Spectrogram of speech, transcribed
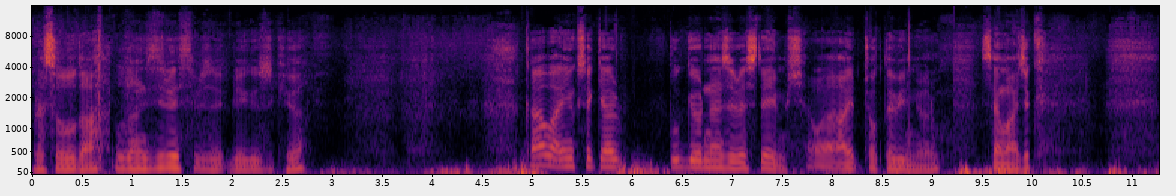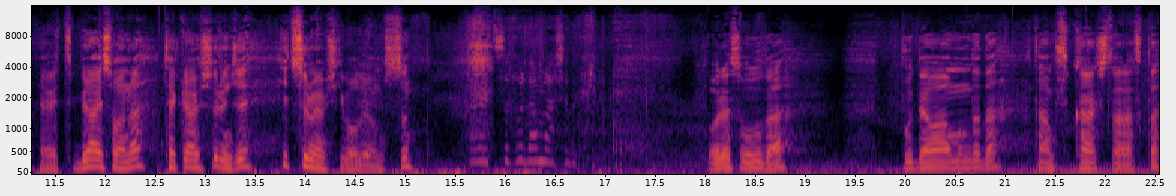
Burası Uludağ. Uludağ'ın zirvesi bize bile gözüküyor. Galiba en yüksek yer bu görünen zirvesi değilmiş. Ama çok da bilmiyorum. Semacık. Evet bir ay sonra tekrar sürünce hiç sürmemiş gibi oluyormuşsun. Evet sıfırdan başladık. Orası Uludağ. Bu devamında da tam şu karşı tarafta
